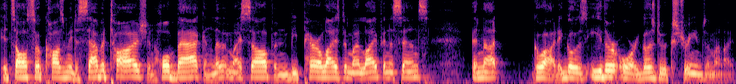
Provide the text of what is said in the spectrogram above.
It's also caused me to sabotage and hold back and limit myself and be paralyzed in my life in a sense and not go out. It goes either or, it goes to extremes in my life.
